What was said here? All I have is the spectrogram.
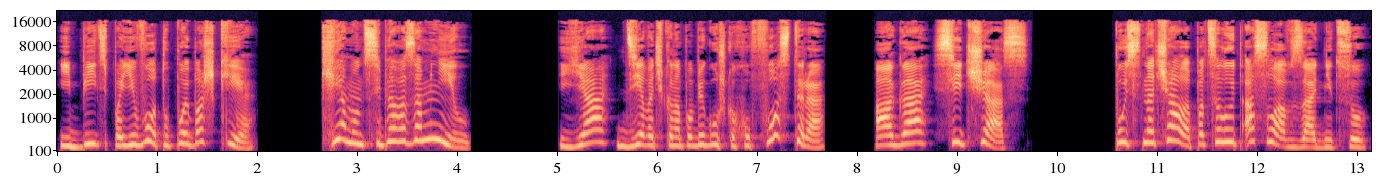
И бить по его тупой башке. Кем он себя возомнил? Я девочка на побегушках у Фостера? Ага, сейчас. Пусть сначала поцелует осла в задницу.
